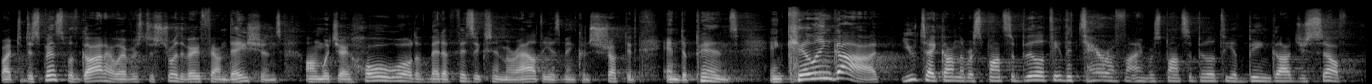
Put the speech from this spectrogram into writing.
Right? To dispense with God, however, is to destroy the very foundations on which a whole world of metaphysics and morality has been constructed and depends. In killing God, you take on the responsibility, the terrifying responsibility of being God yourself,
